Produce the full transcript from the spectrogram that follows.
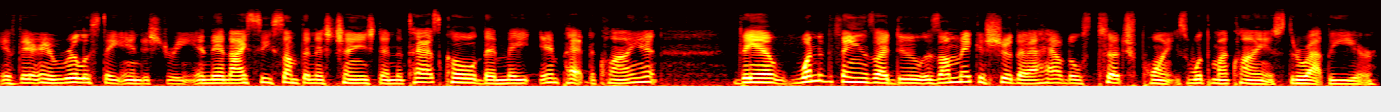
if they're in real estate industry, and then I see something that's changed in the tax code that may impact the client, then one of the things I do is I'm making sure that I have those touch points with my clients throughout the year.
